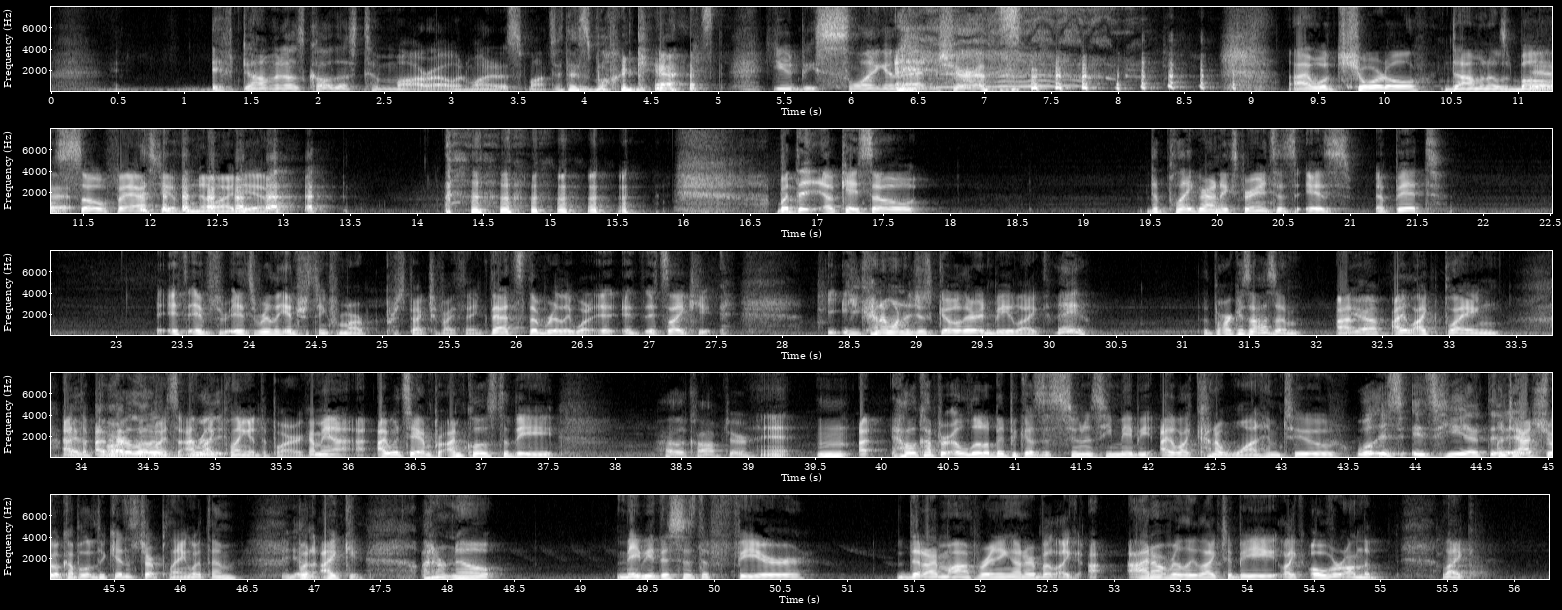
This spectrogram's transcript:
If Domino's called us tomorrow and wanted to sponsor this podcast, you'd be slinging that insurance. I will chortle Domino's balls Yeah. so fast you have no idea. but the okay, so the playground experience is, is a bit. It's it's it's really interesting from our perspective. I think that's the really what it, it, it's like. You, you kind of want to just go there and be like, "Hey, the park is awesome." I, Yeah. I liked playing at I've- the park with my son. I really- like playing at the park. I mean, I, I would say I'm I'm close to the Helicopter. Eh, mm, uh, helicopter a little bit because as soon as he maybe I like kind of want him to Well, is is he at the attach to a couple of the kids and start playing with them. Yeah. But I I don't know. Maybe this is the fear that I'm operating under, but like I, I don't really like to be like over on the like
